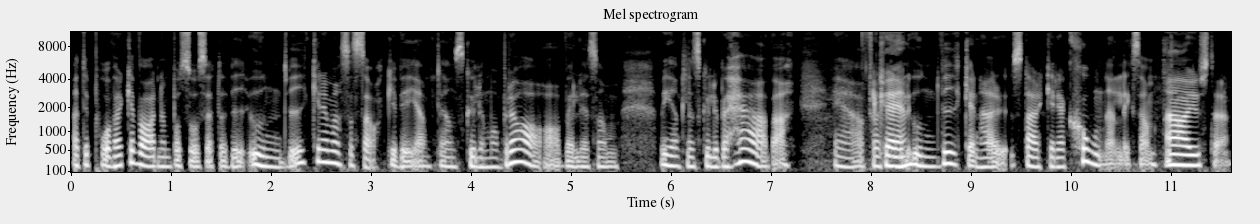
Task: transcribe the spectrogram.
att det påverkar vardagen på så sätt att vi undviker en massa saker vi egentligen skulle må bra av eller som vi egentligen skulle behöva eh, för okay. att vi vill undvika den här starka reaktionen. Liksom. Ja, just det.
